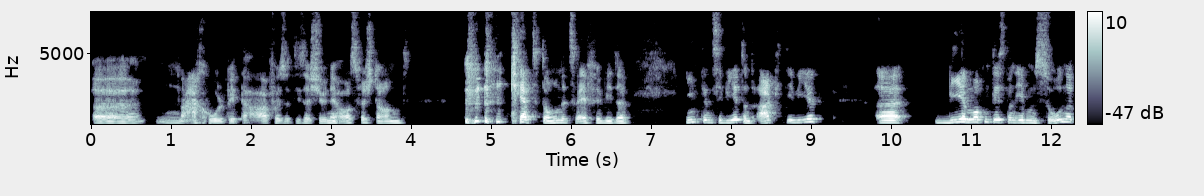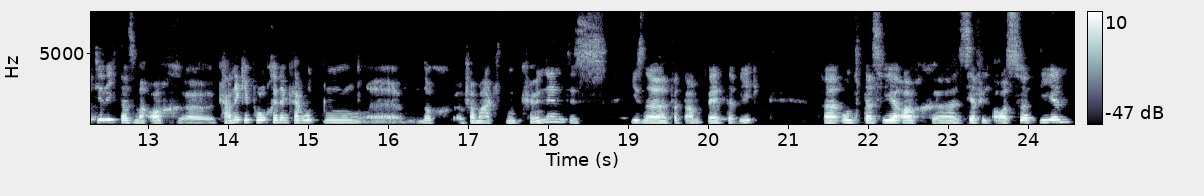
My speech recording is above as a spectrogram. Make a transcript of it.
äh, Nachholbedarf. Also dieser schöne Hausverstand kehrt da ohne Zweifel wieder intensiviert und aktiviert. Äh, wir machen das dann eben so natürlich, dass wir auch äh, keine gebrochenen Karotten äh, noch vermarkten können. Das ist ein verdammt weiter Weg. Und dass wir auch sehr viel aussortieren.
